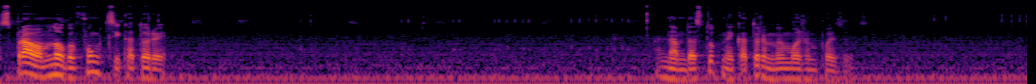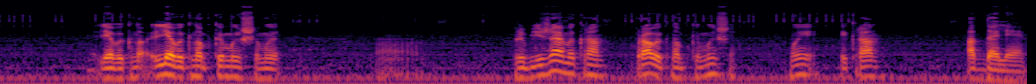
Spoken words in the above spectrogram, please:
Справа много функций, которые нам доступны и которыми мы можем пользоваться. Левой, левой кнопкой мыши мы Приближаем экран. Правой кнопкой мыши мы экран отдаляем.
